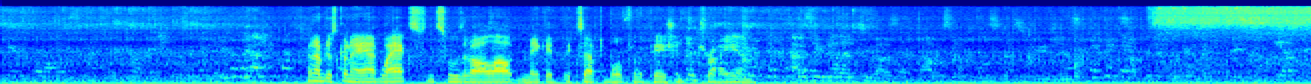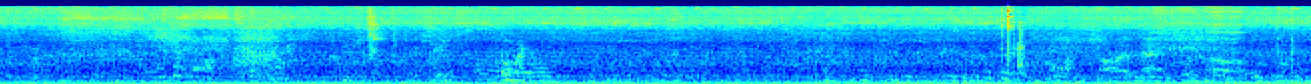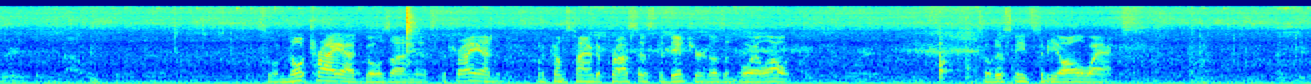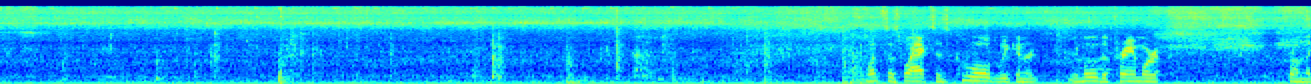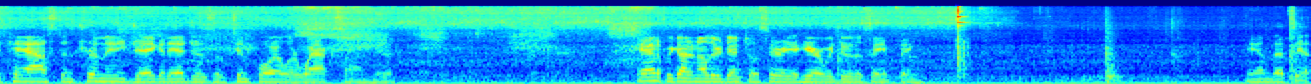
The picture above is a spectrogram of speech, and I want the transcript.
And I'm just going to add wax and smooth it all out and make it acceptable for the patient to try in. So no triad goes on this. The triad when it comes time to process the denture, doesn't boil out. So this needs to be all wax. Once this wax is cooled, we can re remove the framework from the cast and trim any jagged edges of tinfoil or wax on here. And if we got another edentulous area here, we do the same thing. And that's it.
